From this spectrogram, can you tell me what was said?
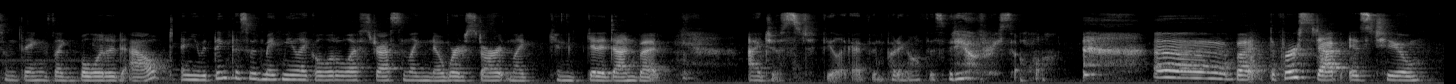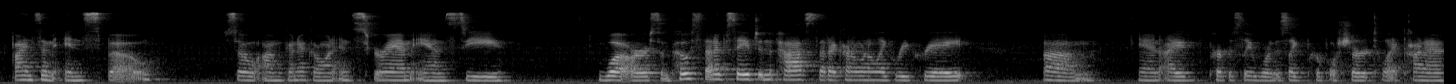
some things like bulleted out and you would think this would make me like a little less stressed and like know where to start and like can get it done, but I just feel like I've been putting off this video for so long. Uh, but the first step is to find some inspo. So I'm gonna go on Instagram and see what are some posts that I've saved in the past that I kind of want to like recreate. Um, and I purposely wore this like purple shirt to like kind of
